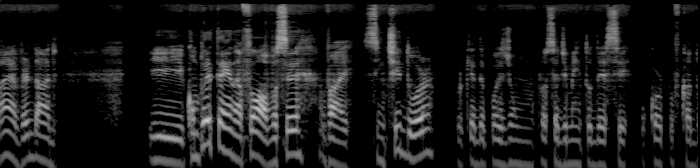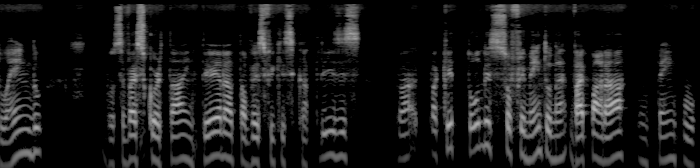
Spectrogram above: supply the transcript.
ah, é verdade. E completei, né? Falou, ó, você vai sentir dor, porque depois de um procedimento desse o corpo fica doendo, você vai se cortar inteira, talvez fique cicatrizes. Para que todo esse sofrimento, né? Vai parar um tempo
